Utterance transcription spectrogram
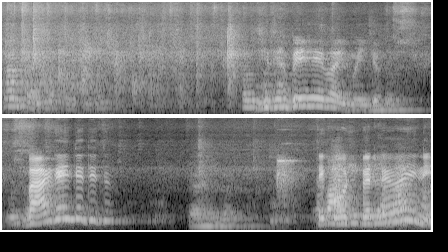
કામ કરી નાખો. જીરા બે હેવાય મળી બહાર ગઈ તે દીધું તે કોટ પર લેવાય ને?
